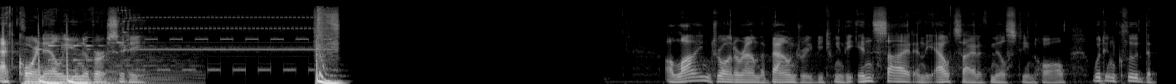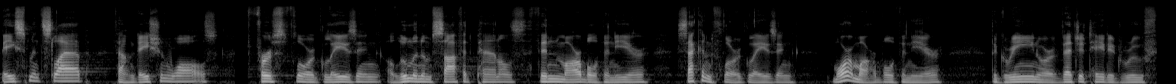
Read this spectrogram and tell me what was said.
at Cornell University. A line drawn around the boundary between the inside and the outside of Milstein Hall would include the basement slab, foundation walls, first floor glazing, aluminum soffit panels, thin marble veneer, second floor glazing, more marble veneer, the green or vegetated roof,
